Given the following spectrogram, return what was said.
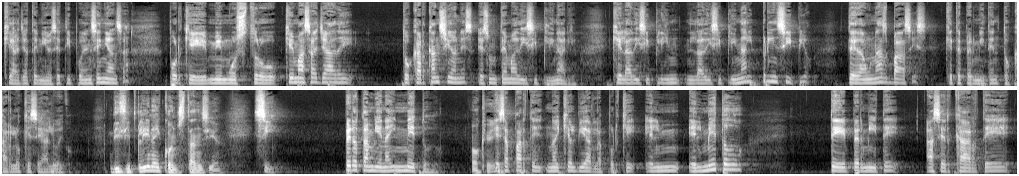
que haya tenido ese tipo de enseñanza porque me mostró que más allá de tocar canciones es un tema disciplinario, que la disciplina, la disciplina al principio te da unas bases que te permiten tocar lo que sea luego. Disciplina y constancia. Sí, pero también hay método. Ok. Esa parte no hay que olvidarla porque el, el método te permite acercarte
